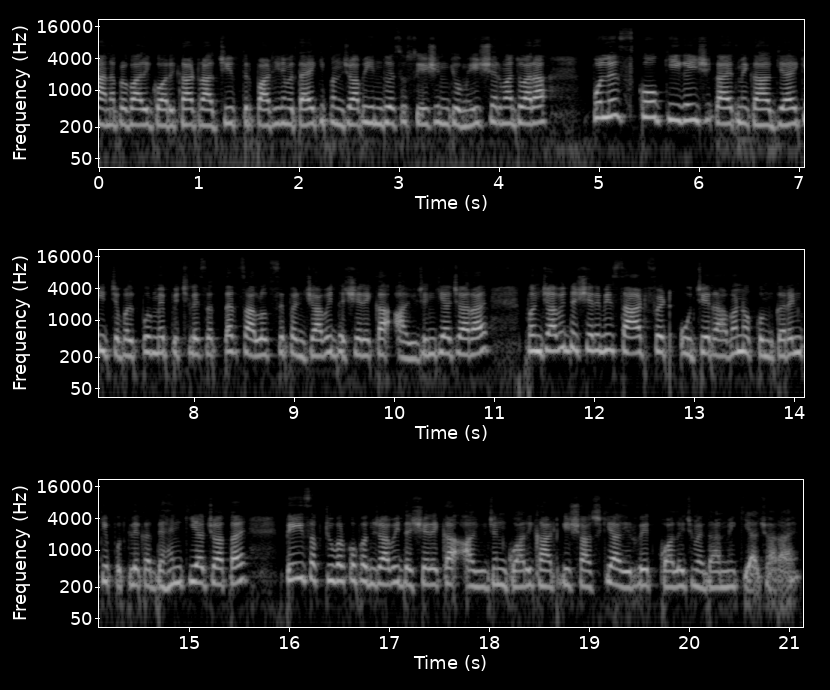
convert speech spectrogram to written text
थाना प्रभारी गौरीघाट राजीव त्रिपाठी ने बताया कि पंजाबी हिंदू एसोसिएशन के उमेश शर्मा द्वारा पुलिस को की गई शिकायत में कहा गया है कि जबलपुर में पिछले सत्तर सालों से पंजाबी दशहरे का आयोजन किया जा रहा है। पंजाबी दशहरे में साठ फीट ऊँचे रावण और कुंभकर्ण के पुतले का दहन किया जाता है। तेईस अक्टूबर को पंजाबी दशहरे का आयोजन ग्वारीघाट के शासकीय आयुर्वेद कॉलेज मैदान में किया जा रहा है।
